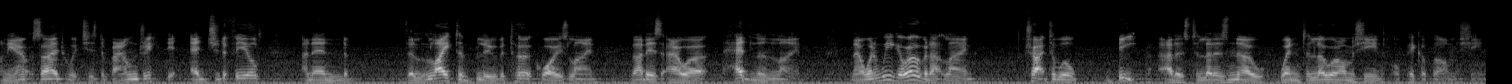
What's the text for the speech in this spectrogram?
on the outside, which is the boundary, the edge of the field, and then the, the lighter blue, the turquoise line, that is our headland line. Now when we go over that line, the tractor will beep at us to let us know when to lower our machine or pick up our machine.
